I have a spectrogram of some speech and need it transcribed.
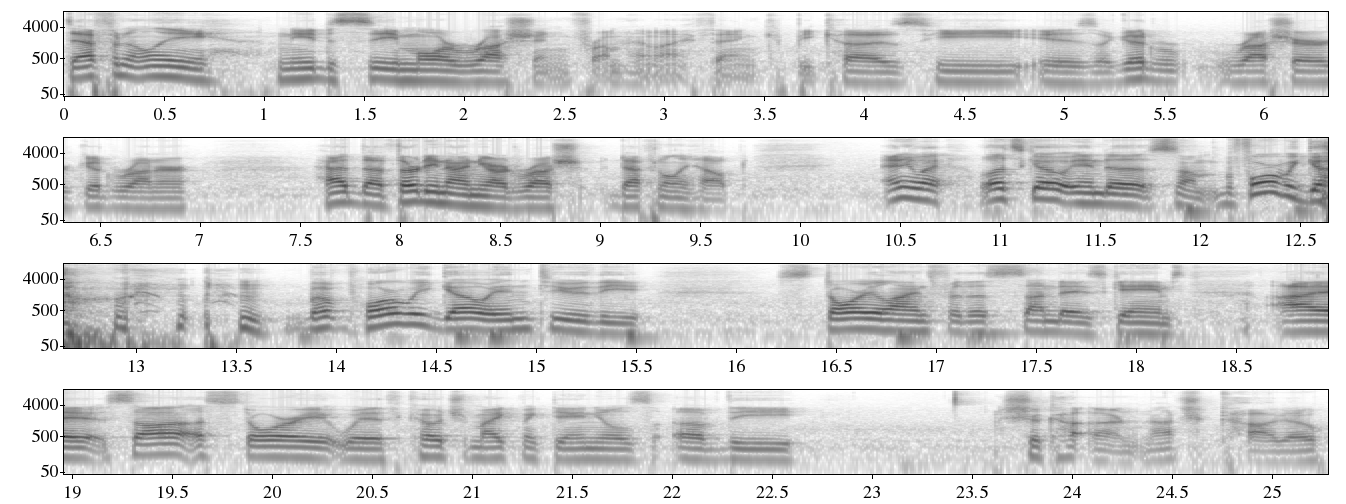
definitely need to see more rushing from him, I think, because he is a good rusher, good runner had that 39 yard rush definitely helped. Anyway, let's go into some before we go before we go into the storylines for this Sunday's games. I saw a story with Coach Mike McDaniel's of the Chicago, not Chicago,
